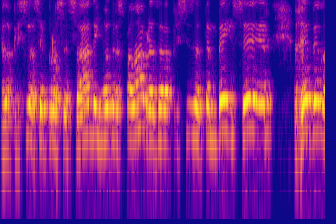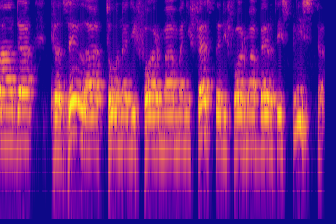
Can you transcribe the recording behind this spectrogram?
Ela precisa ser processada, em outras palavras, ela precisa também ser revelada, trazê-la à tona de forma manifesta, de forma aberta e explícita.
